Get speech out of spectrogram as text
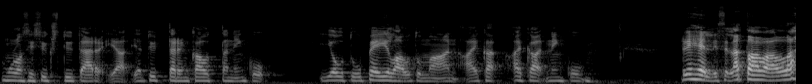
mulla on siis yksi tytär ja, ja tyttären kautta niin kuin joutuu peilautumaan aika, aika niin kuin rehellisellä tavalla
